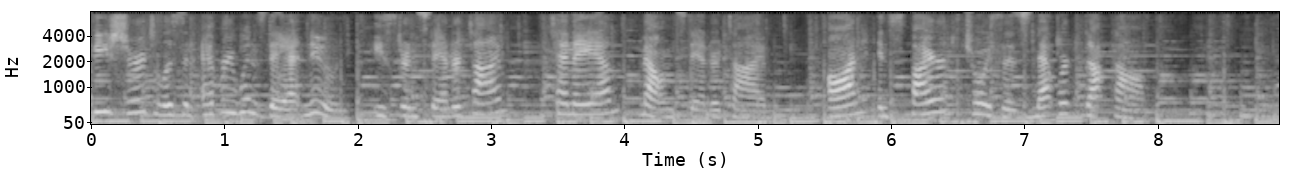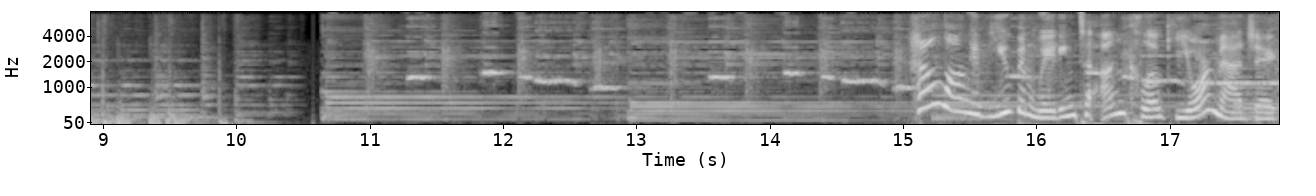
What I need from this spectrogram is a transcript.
Be sure to listen every Wednesday at noon Eastern Standard Time, 10 a.m. Mountain Standard Time on InspiredChoicesNetwork.com. How long have you been waiting to uncloak your magic?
